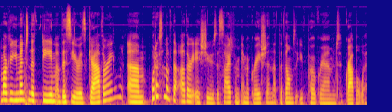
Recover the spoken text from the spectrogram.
Marco, you mentioned the theme of this year is gathering. Um, what are some of the other issues aside from immigration that the films that you've programmed grapple with?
